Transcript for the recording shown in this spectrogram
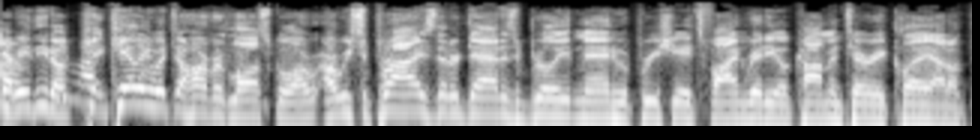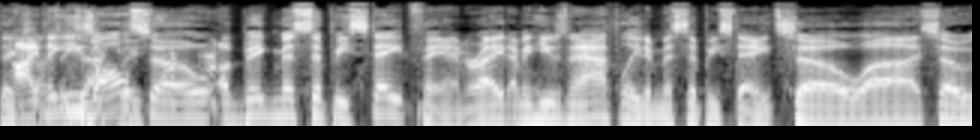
so I mean, you know, Kayleigh went to Harvard Law School. Are, are, we surprised that her dad is a brilliant man who appreciates fine radio commentary? Clay, I don't think. So. I think he's also a big Mississippi State fan, right? I mean, he was an athlete at Mississippi State, so uh, so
